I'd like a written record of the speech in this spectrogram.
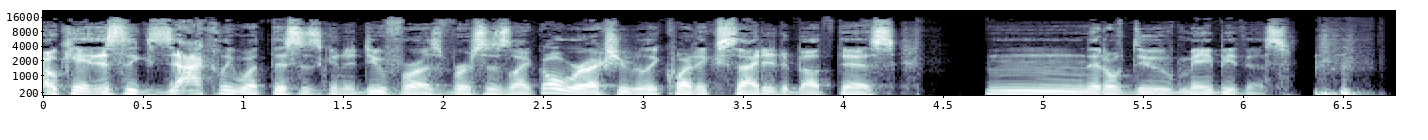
okay, this is exactly what this is going to do for us versus like, oh, we're actually really quite excited about this mm, it'll do maybe this.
